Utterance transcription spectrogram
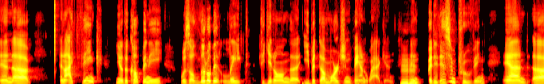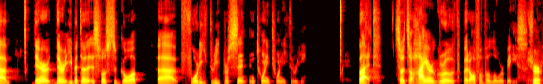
And uh, and I think you know the company was a little bit late to get on the EBITDA margin bandwagon, mm-hmm. and, but it is improving. And uh, their their EBITDA is supposed to go up uh, 43% in 2023. But so it's a higher growth, but off of a lower base. Sure.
